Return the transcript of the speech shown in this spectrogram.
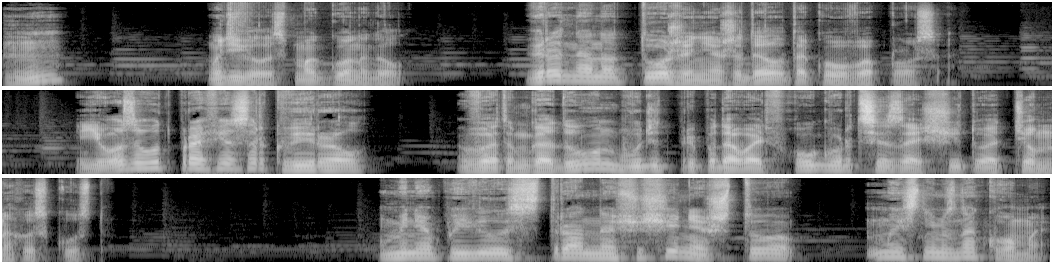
«М?» – удивилась МакГонагал. Вероятно, она тоже не ожидала такого вопроса. Его зовут профессор Квиррелл. В этом году он будет преподавать в Хогвартсе защиту от темных искусств. У меня появилось странное ощущение, что мы с ним знакомы.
